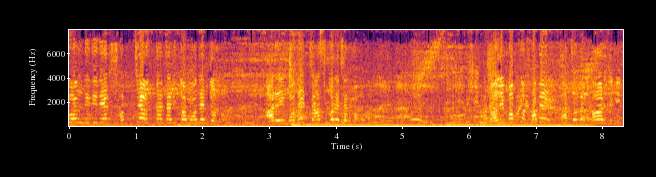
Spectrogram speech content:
বোন দিদিদের সবচেয়ে অত্যাচারিত মদের জন্য। আর এই মদের চাষ করেছেন মমতা। ললিপপ তো খাবে বাচ্চাদের খাওয়ার জিনিস।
